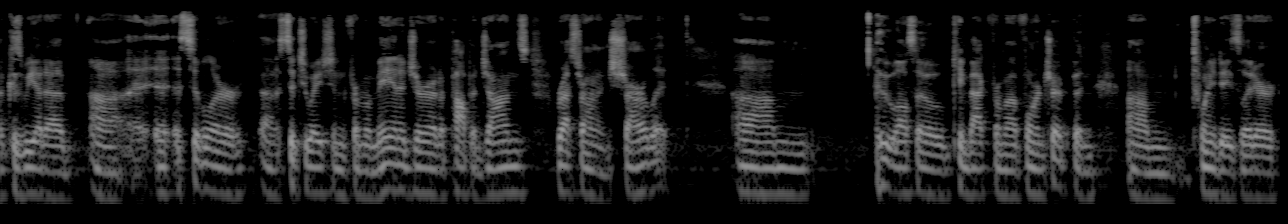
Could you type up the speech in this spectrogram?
because uh, we had a, uh, a similar uh, situation from a manager at a Papa John's restaurant in Charlotte. Um, who also came back from a foreign trip and um, 20 days later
